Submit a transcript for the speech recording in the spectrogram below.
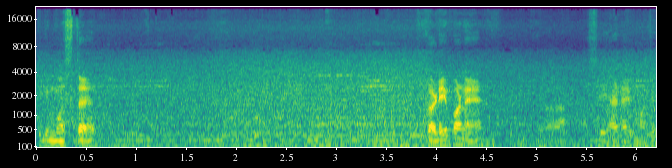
किती मस्त आहे. कडे पण आहे. हे बघा असे ह्या टाईपमध्ये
